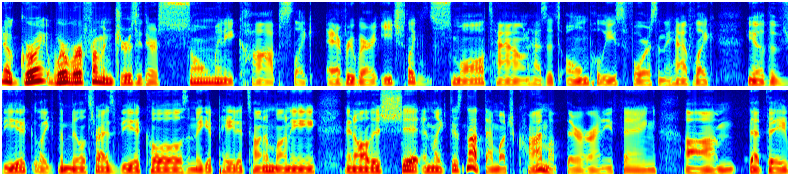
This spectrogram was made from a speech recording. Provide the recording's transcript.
No, growing where we're from in Jersey, there's so many cops like everywhere. Each like small town has its own police force, and they have like you know the vehicle, like the militarized vehicles, and they get paid a ton of money and all this shit. And like, there's not that much crime up there or anything. Um, that they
